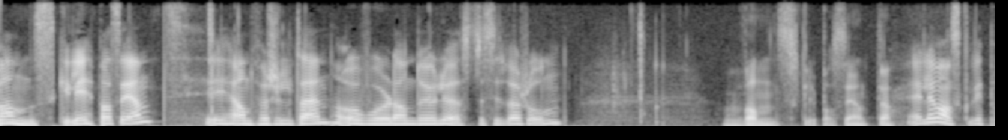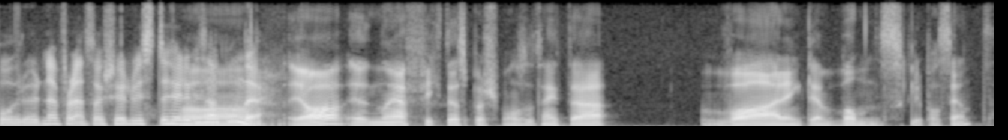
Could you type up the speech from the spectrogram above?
vanskelig pasient, i anførselstegn, og hvordan du løste situasjonen? Vanskelig pasient, ja. Eller vanskelig pårørende, for den saks skyld, hvis du heller vil snakke om det. Ah, Ja, eh, når jeg fikk det spørsmålet, så tenkte jeg hva er egentlig en vanskelig pasient?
